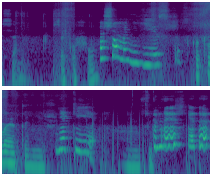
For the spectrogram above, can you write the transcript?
Дося. Всяку фу. А що мені їсти? Котлети ніж. Які? Ці Книжки, де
